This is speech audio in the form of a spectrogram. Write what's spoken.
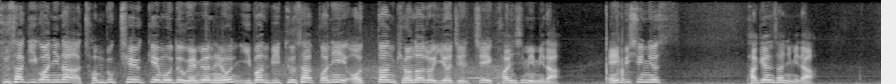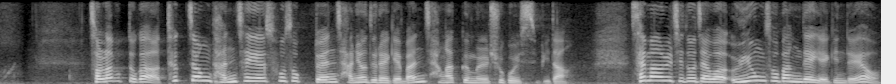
수사기관이나 전북체육계 모두 외면해온 이번 미투 사건이 어떤 변화로 이어질지 관심입니다. MBC 뉴스 박연선입니다. 전라북도가 특정 단체에 소속된 자녀들에게만 장학금을 주고 있습니다. 새마을 지도자와 의용소방대 얘긴데요.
